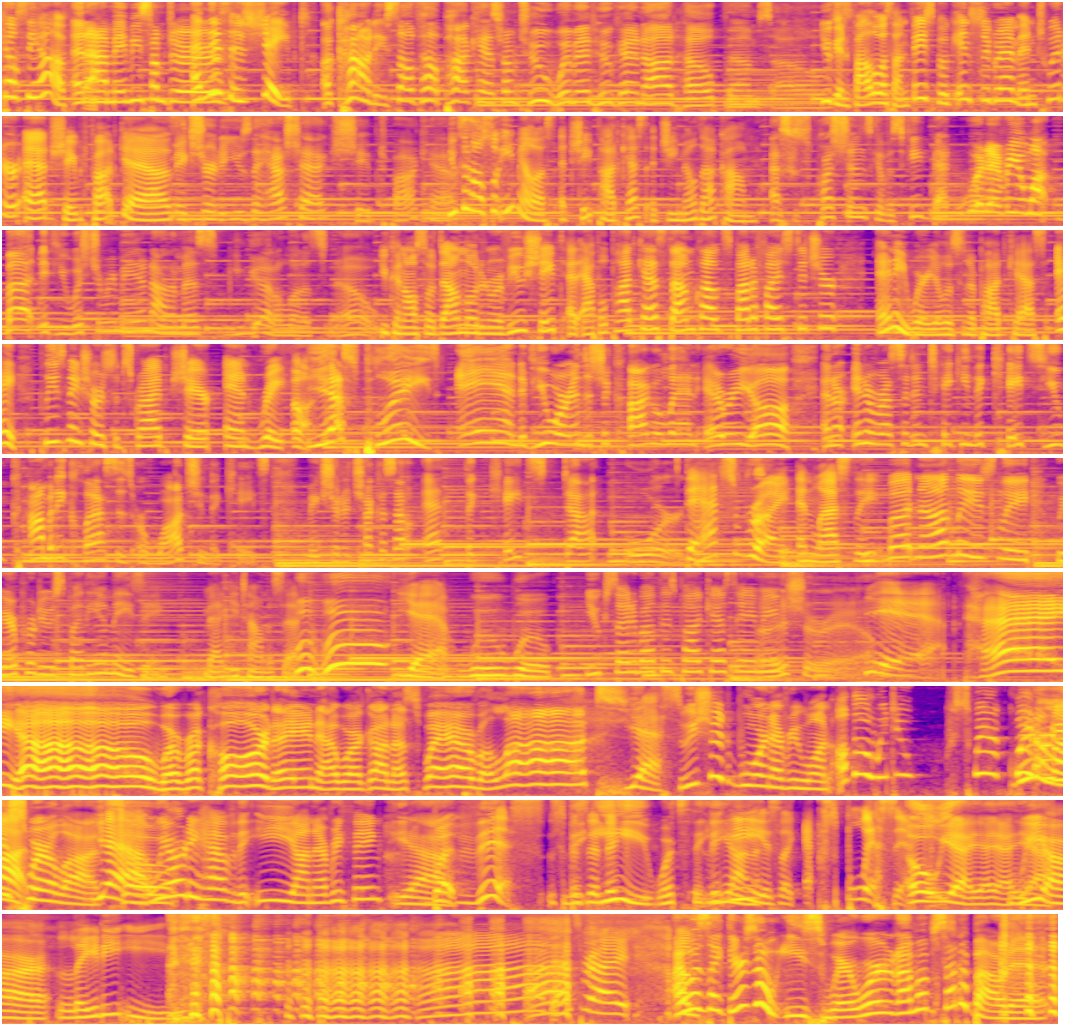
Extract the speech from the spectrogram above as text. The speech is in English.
Kelsie Huff. And I'm Amy Sumter. And this is Shaped. a comedy self help podcast from two women who cannot help themselves. You can follow us on Facebook, Instagram, and Twitter at Shaped Podcast. make sure to use the hashtag Shaped Podcast. You can also email us at shapedpodcast at gmail.com. ask us questions, give us feedback, whatever you want. But if you wish to remain anonymous, you gotta let us know. You can also download and review Shaped at Apple Podcasts, SoundCloud, Spotify, Stitcher, anywhere you listen to podcasts. Hey, please make sure to subscribe, share, and rate us. Yes, please. And if you are in the Chicagoland area and are interested in taking the Kates U comedy classes or watching the Kates, make sure to check us out at thekates.org. That's right. And lastly, but not leastly, we are produced by the amazing Maggie Thomasek. Woo woo! Yeah, woo woo. You excited about this podcast, Amy? I sure am. yeah. Hey yo, we're recording and we're gonna swear a lot. Yes, we should warn everyone. Although we do swear We quite a lot. We already lot. swear a lot. Yeah, so we already have the E on everything. Yeah. But this the E. What's the, the E? on E is like explicit. Oh yeah, yeah, yeah. We are Lady E's. That's right. I Um, was like, "There's no E swear word," and I'm upset about it.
